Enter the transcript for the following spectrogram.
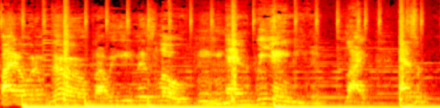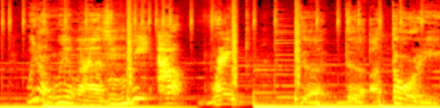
fight over them crumbs while we eating this load. Mm-hmm. And we ain't even like as a we don't realize Mm-hmm. we outrank the the authority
